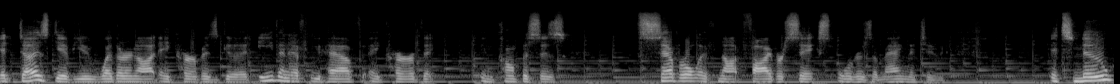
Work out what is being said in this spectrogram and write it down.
it does give you whether or not a curve is good, even if you have a curve that encompasses several, if not five or six orders of magnitude. It's new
